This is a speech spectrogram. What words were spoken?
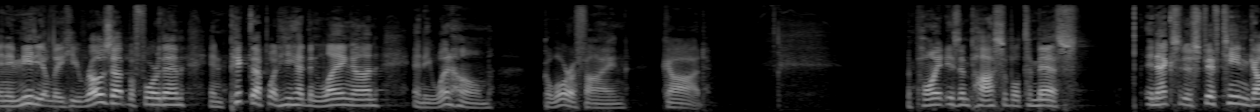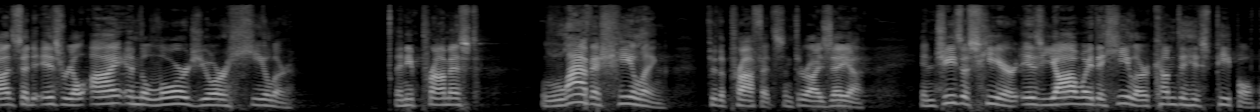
And immediately he rose up before them and picked up what he had been laying on, and he went home, glorifying God. The point is impossible to miss. In Exodus 15, God said to Israel, I am the Lord your healer. And he promised lavish healing through the prophets and through Isaiah. And Jesus here is Yahweh the healer come to his people.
